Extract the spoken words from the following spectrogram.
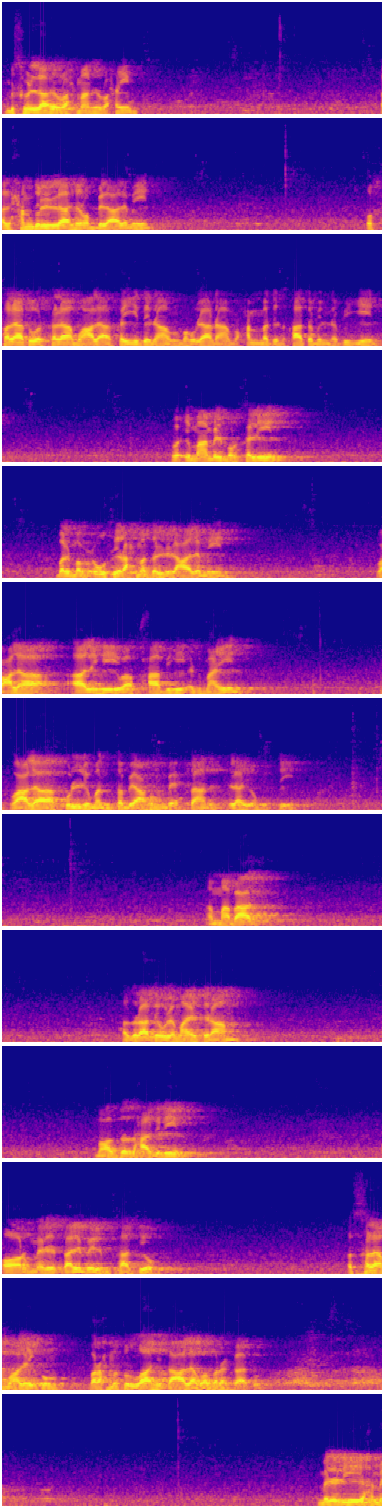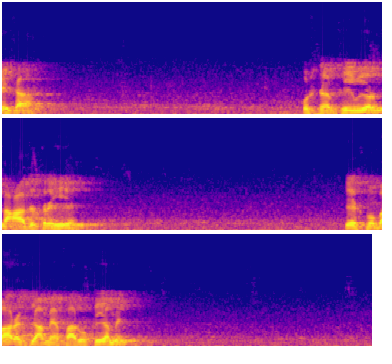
बसमीम अल्हम्दुलिल्लाह रब्बिल आलमीन वस्सलातु वस्सलामु अला सय्यिदिना व मौलाना मुहम्मदिन ख़ातमिन नबिय्यीन व इमामिल मुरसलीन बल मबऊस रहमतल लिल आलमीन व अला आलिहि व अस्हाबिहि अजमाइन व अला कुल्लि मन तबिअहुम बिहसान इला यौमिद्दीन अम्मा हज़रत कराम मुआज़ हाजरीन और मेरे तालब इल्म साथियों अस्सलामु अलैकुम वरहमतुल्लाहि ताला व बरकातुहू मेरे लिए हमेशा खुश नसीबी और सआदत रही है कि इस मुबारक जाम फ़ारूक़िया में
